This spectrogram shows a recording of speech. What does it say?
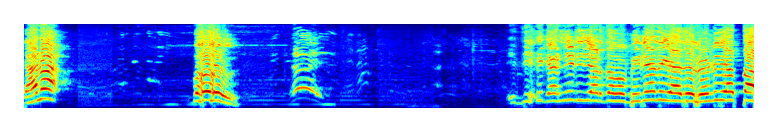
దానా? దీనికి అన్నిటి చేస్తాము బిర్యానీ కాదు రెండు చేస్తా.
